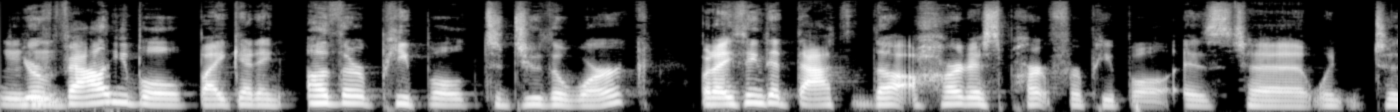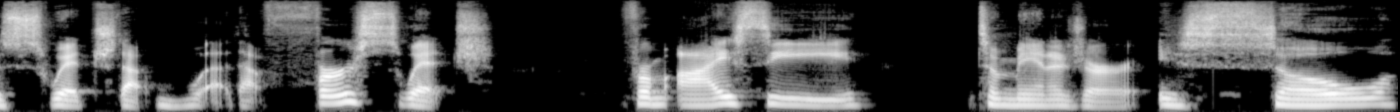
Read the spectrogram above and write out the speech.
Mm-hmm. You're valuable by getting other people to do the work. But I think that that's the hardest part for people is to to switch that that first switch from IC to manager is so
